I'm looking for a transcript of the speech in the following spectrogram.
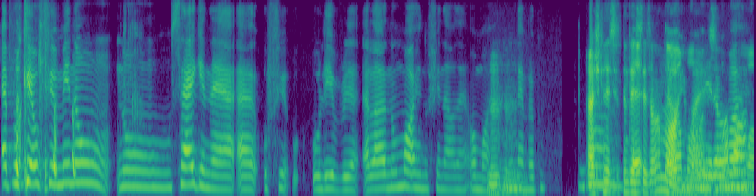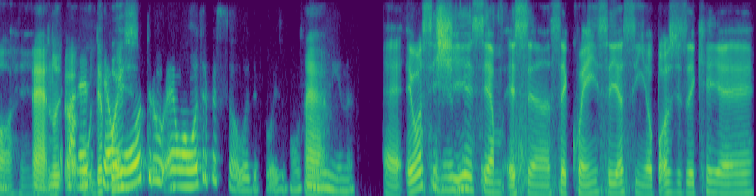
É porque o filme não, não segue, né? a- o, fi- o livro. Ela não morre no final, né? Ou morre, não Uhum. lembro. Acho que em 76 ela morre, ela morre, mas... ela morre. morre. É, no, Parece o- depois... é, um outro, é uma outra pessoa depois, uma outra É. menina. É, eu assisti mesmo esse, essa sequência e assim, eu posso dizer que é,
